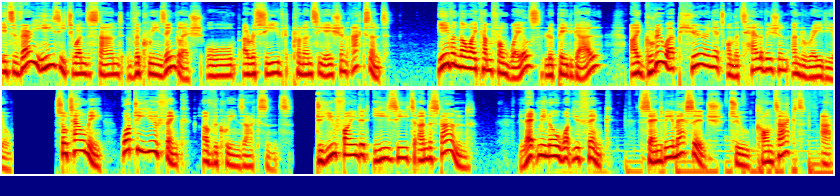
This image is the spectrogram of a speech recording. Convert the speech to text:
it's very easy to understand the Queen's English or a received pronunciation accent. Even though I come from Wales, Le Pays de Galles, I grew up hearing it on the television and radio. So tell me, what do you think of the Queen's accent? Do you find it easy to understand? Let me know what you think. Send me a message to contact at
